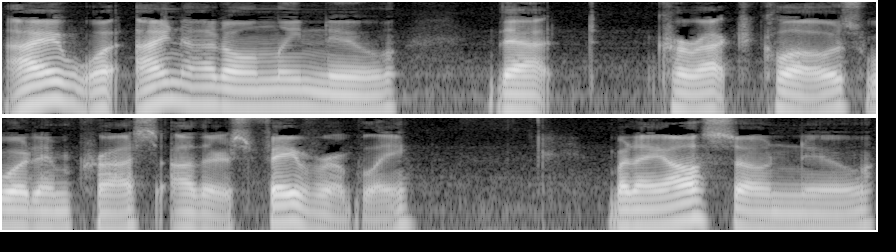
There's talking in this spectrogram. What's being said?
I, w- I not only knew that correct clothes would impress others favorably, but I also knew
